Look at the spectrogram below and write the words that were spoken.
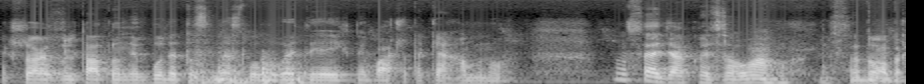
Якщо результату не буде, то смислу ловити я їх не бачу, таке гамно. Ну все, дякую за увагу. Все добре.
